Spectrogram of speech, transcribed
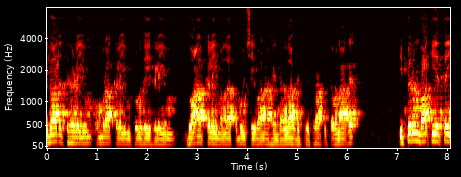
இபாதத்துகளையும் உம்ராக்களையும் தொழுகைகளையும் துவாக்களையும் அல்லாஹ் கபூல் செய்வானாக என்று அல்லாஹ்விடத்தில் பிரார்த்தித்தவனாக. இப்பெரும் பாக்கியத்தை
